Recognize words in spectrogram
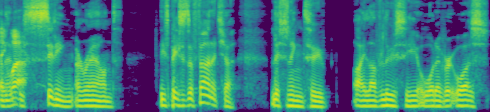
They and were sitting around these pieces of furniture, listening to "I Love Lucy" or whatever it was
